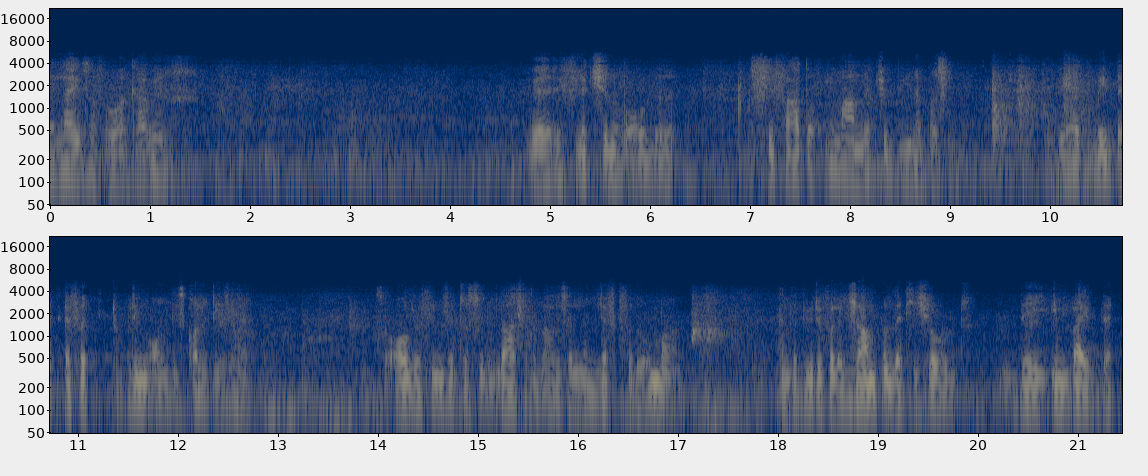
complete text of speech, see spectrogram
the lives of our Kabir were a reflection of all the sifat of Iman that should be in a person. They had made that effort to bring all these qualities in it. So all the things that Rasulullah left for the Ummah and the beautiful example that he showed, they imbibed that.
